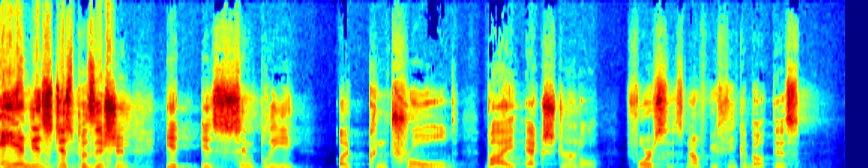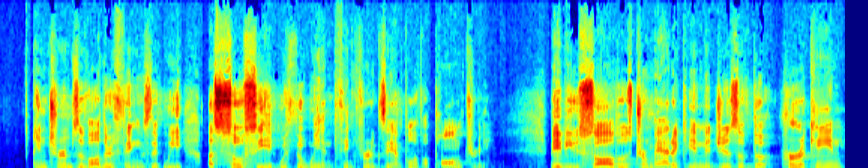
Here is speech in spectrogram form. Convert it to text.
and its disposition. It is simply uh, controlled by external forces. Now, if you think about this in terms of other things that we associate with the wind, think, for example, of a palm tree. Maybe you saw those dramatic images of the hurricane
